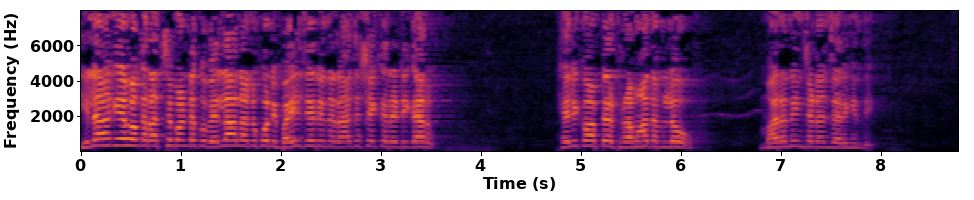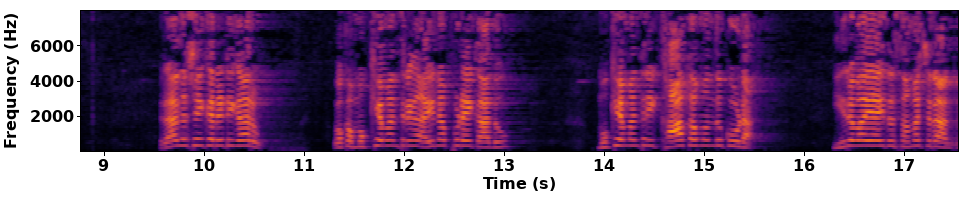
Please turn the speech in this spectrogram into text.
ఇలాగే ఒక రచ్చబండకు వెళ్ళాలనుకుని బయలుదేరిన రాజశేఖర్ రెడ్డి గారు హెలికాప్టర్ ప్రమాదంలో మరణించడం జరిగింది. రాజశేఖర్ రెడ్డి గారు ఒక ముఖ్యమంత్రిగా అయినప్పుడే కాదు ముఖ్యమంత్రి కాకముందు కూడా ఇరవై ఐదు సంవత్సరాలు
